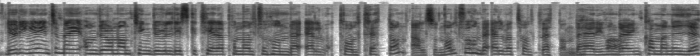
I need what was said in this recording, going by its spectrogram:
du ringer in till mig om du har någonting du vill diskutera på 0211 12 13. Alltså 0211 12 13. Det här är 101,9.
